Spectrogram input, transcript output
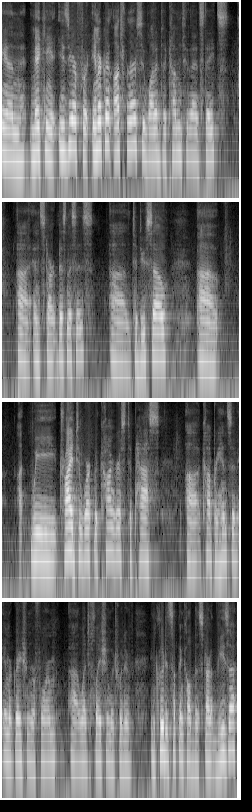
in making it easier for immigrant entrepreneurs who wanted to come to the United States uh, and start businesses uh, to do so. Uh, we tried to work with Congress to pass uh, comprehensive immigration reform uh, legislation, which would have included something called the startup visa.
